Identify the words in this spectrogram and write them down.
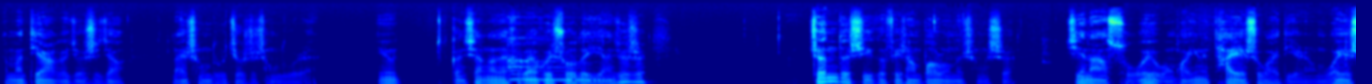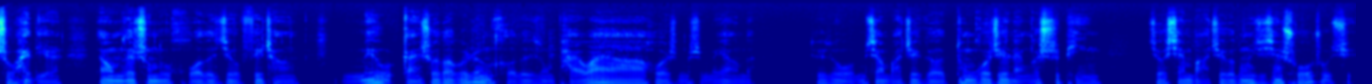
那么第二个就是叫来成都就是成都人，因为跟像刚才黑白会说的一样，哦就是真的是一个非常包容的城市，接纳所有文化，因为他也是外地人，我也是外地人，但我们在成都活的就非常没有感受到过任何的这种排外啊或者什么什么样的。所以说，我们想把这个通过这两个视频就先把这个东西先说出去。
